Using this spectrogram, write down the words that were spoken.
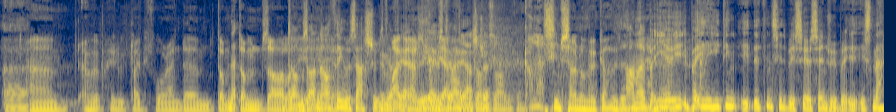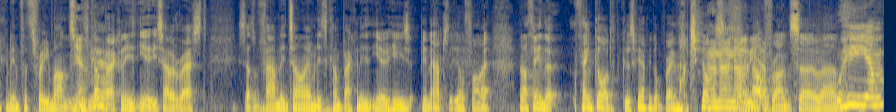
Uh, Um, who did we play before? And um, Dom, No, Domzale. Dom Zala. No, I think it was Astra. It was might be definitely- Astra, yeah, it was yeah. definitely Played with Astra. Domzale, okay. God, that seems so long ago, doesn't I know, it? but you know, but he didn't. It didn't seem to be a serious injury, but it- it's knackered him for three months. Yeah. He's come Yeah. back and he's you know he's had a rest. He's had some family time, and he's come back and he, you know he's been absolutely on fire. And I think that thank God because we haven't got very much else no, no, up yeah. front. So um, Well, he um,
